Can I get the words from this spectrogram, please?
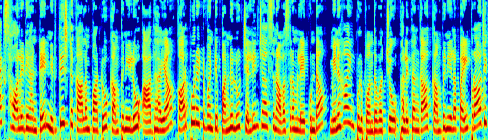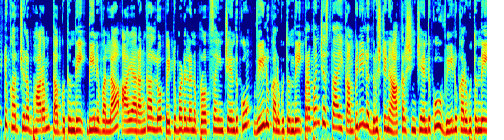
ట్యాక్స్ హాలిడే అంటే నిర్దిష్ట కాలం పాటు కంపెనీలు ఆదాయ కార్పొరేట్ వంటి పన్నులు చెల్లించాల్సిన అవసరం లేకుండా మినహాయింపులు పొందవచ్చు. ఫలితంగా కంపెనీలపై ప్రాజెక్టు ఖర్చుల భారం తగ్గుతుంది. దీనివల్ల ఆయా రంగాల్లో పెట్టుబడులను ప్రోత్సహించేందుకు వీలు కలుగుతుంది. ప్రపంచ స్థాయి కంపెనీల దృష్టిని ఆకర్షించేందుకు వీలు కలుగుతుంది.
